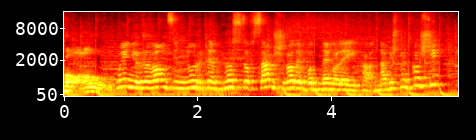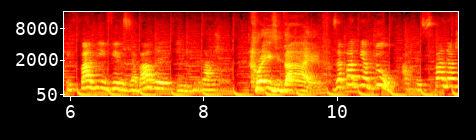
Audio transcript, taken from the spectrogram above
Ball. Płyń rwącym nurtem prosto w sam środek wodnego lejka. Nabierz prędkości i wpadnij w wir zabawy i wrażeń. Crazy Dive. Zapadnia w dół, a ty spadasz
